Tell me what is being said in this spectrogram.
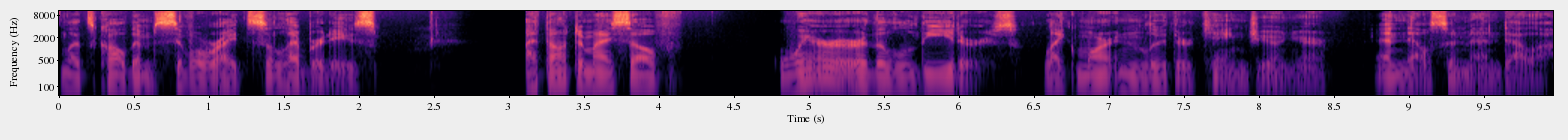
let's call them civil rights celebrities, I thought to myself, where are the leaders like Martin Luther King Jr. and Nelson Mandela?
